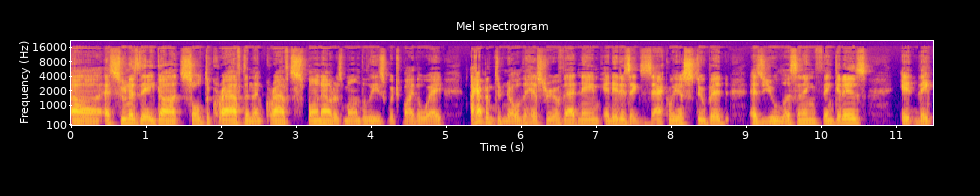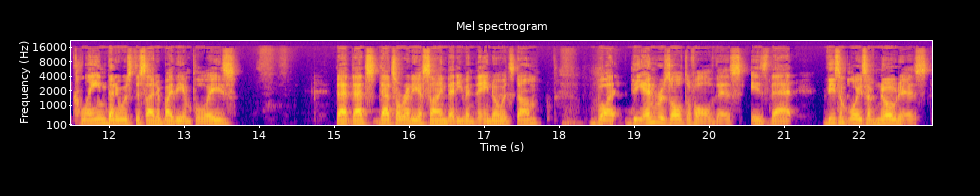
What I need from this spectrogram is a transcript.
uh, as soon as they got sold to Kraft and then Kraft spun out as Mondelez, which, by the way, I happen to know the history of that name, and it is exactly as stupid as you listening think it is. It they claimed that it was decided by the employees. That that's that's already a sign that even they know it's dumb. But the end result of all of this is that these employees have noticed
